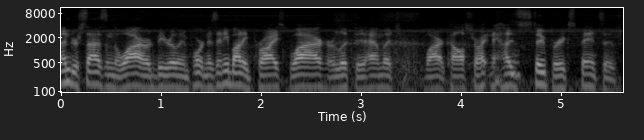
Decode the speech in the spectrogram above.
Undersizing the wire would be really important. Has anybody priced wire or looked at how much wire costs right now? It's super expensive.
